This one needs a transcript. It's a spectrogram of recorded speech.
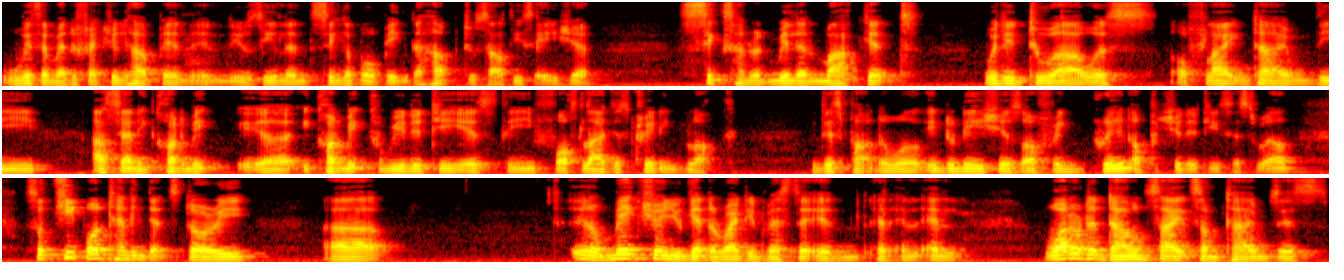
with a manufacturing hub in, in New Zealand. Singapore being the hub to Southeast Asia, 600 million market within two hours of flying time. The ASEAN economic uh, economic community is the fourth largest trading bloc in this part of the world. Indonesia is offering great opportunities as well. So keep on telling that story. Uh, you know, make sure you get the right investor in. And, and, and one of the downsides sometimes is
